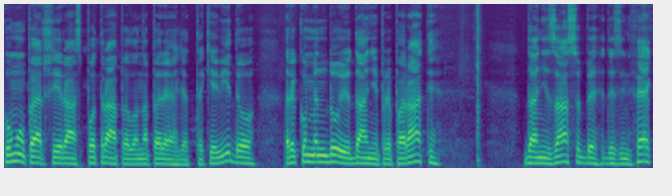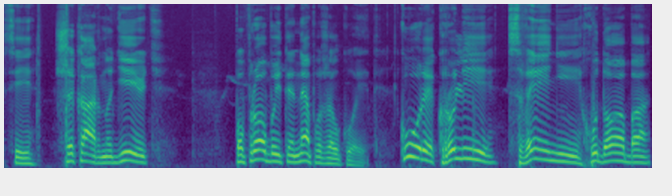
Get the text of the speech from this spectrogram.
кому перший раз потрапило на перегляд таке відео, рекомендую дані препарати. дані засоби дезінфекції. Шикарно діють. Попробуйте, не пожалкуєте. Кури, кролі, свині, худоба.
